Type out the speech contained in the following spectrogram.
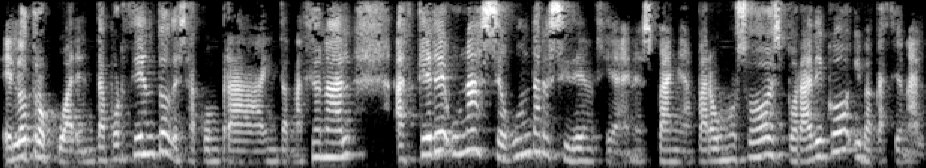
El otro 40% de esa compra internacional adquiere una segunda residencia en España para un uso esporádico y vacacional.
